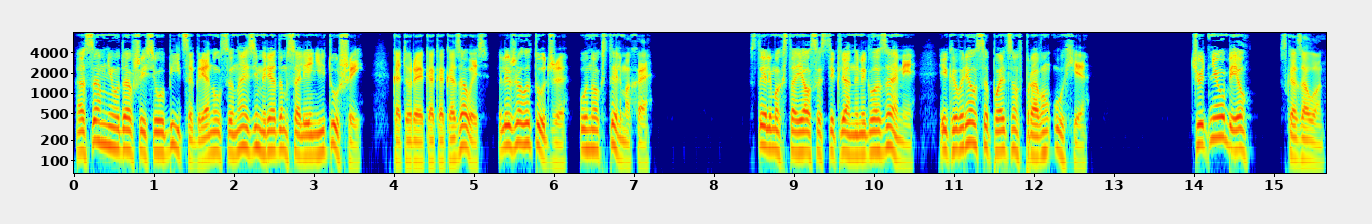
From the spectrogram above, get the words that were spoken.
А сам неудавшийся убийца грянулся на земь рядом с оленьей тушей, которая, как оказалось, лежала тут же, у ног Стельмаха. Стельмах стоял со стеклянными глазами и ковырялся пальцем в правом ухе. «Чуть не убил», — сказал он.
